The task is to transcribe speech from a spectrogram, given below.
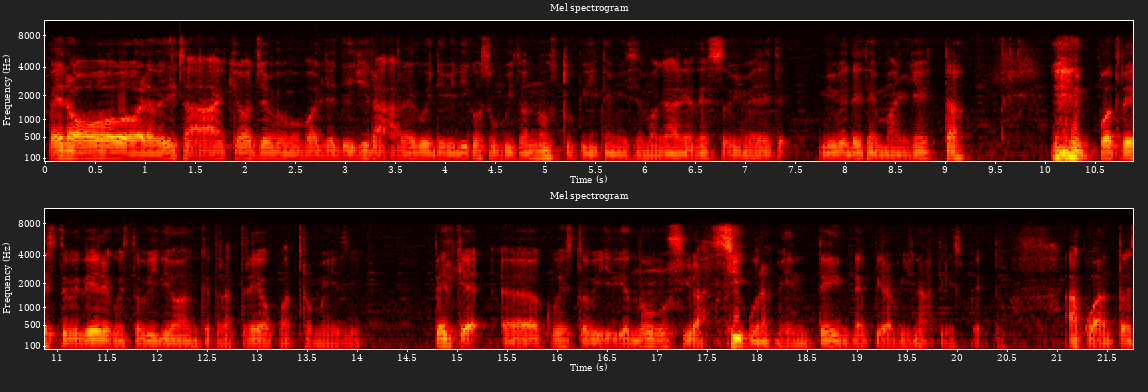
Però la verità è che oggi avevo voglia di girare quindi vi dico subito non stupitemi se magari adesso vi vedete, mi vedete in maglietta. E potreste vedere questo video anche tra 3 o 4 mesi perché eh, questo video non uscirà sicuramente in tempi ravvicinati rispetto a quanto è,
